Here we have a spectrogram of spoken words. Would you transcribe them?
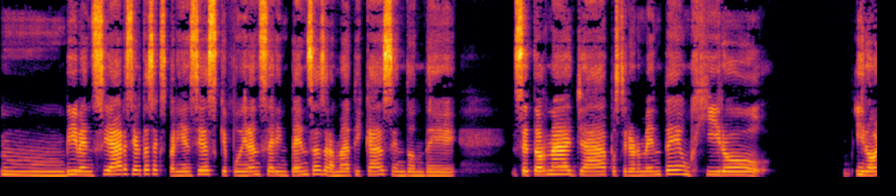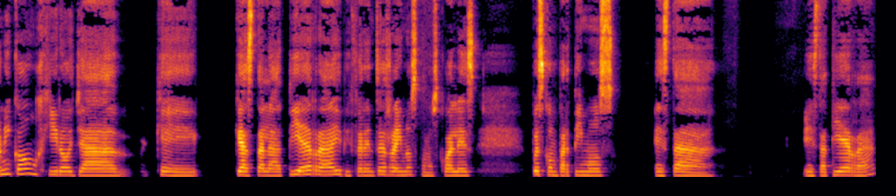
mm, vivenciar ciertas experiencias que pudieran ser intensas, dramáticas, en donde se torna ya posteriormente un giro irónico, un giro ya que, que hasta la tierra y diferentes reinos con los cuales pues compartimos esta, esta tierra,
